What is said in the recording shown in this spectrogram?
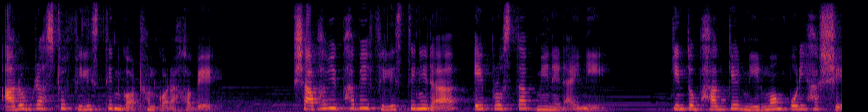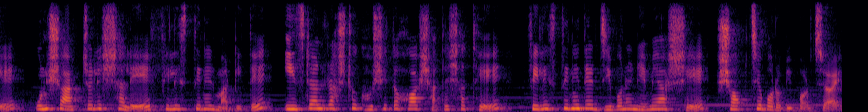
আরব রাষ্ট্র ফিলিস্তিন গঠন করা হবে। স্বাভাবিকভাবেই ফিলিস্তিনিরা এই প্রস্তাব মেনে নেয়নি। কিন্তু ভাগ্যের নির্মম পরিহাসে উনিশশো আটচল্লিশ সালে ফিলিস্তিনের মাটিতে ইসরায়েল রাষ্ট্র ঘোষিত হওয়ার সাথে সাথে ফিলিস্তিনিদের জীবনে নেমে আসে সবচেয়ে বড় বিপর্যয়।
